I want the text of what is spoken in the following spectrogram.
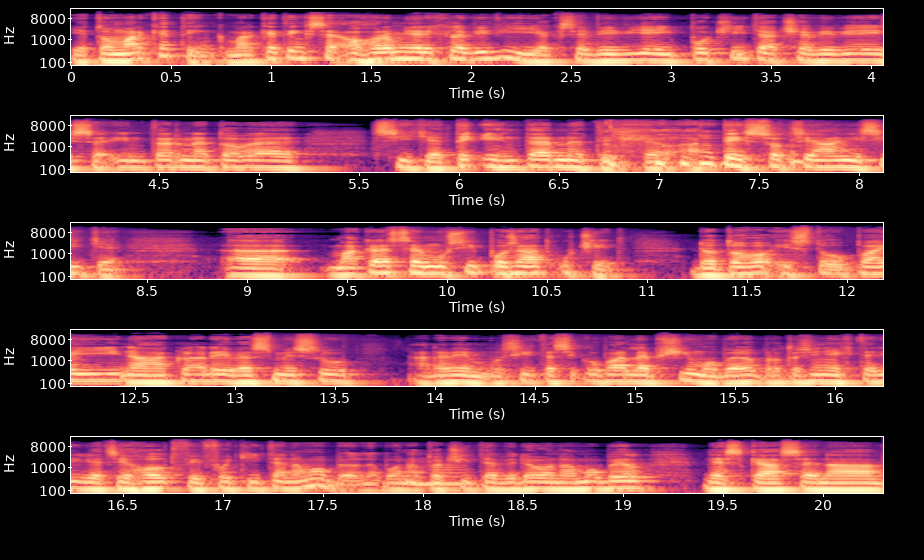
Je to marketing. Marketing se ohromně rychle vyvíjí, jak se vyvíjejí počítače, vyvíjejí se internetové sítě, ty internety jo, a ty sociální sítě. Uh, makléř se musí pořád učit. Do toho i stoupají náklady ve smyslu, a nevím, musíte si kupovat lepší mobil, protože některé věci hold vyfotíte na mobil, nebo natočíte mm-hmm. video na mobil. Dneska se na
